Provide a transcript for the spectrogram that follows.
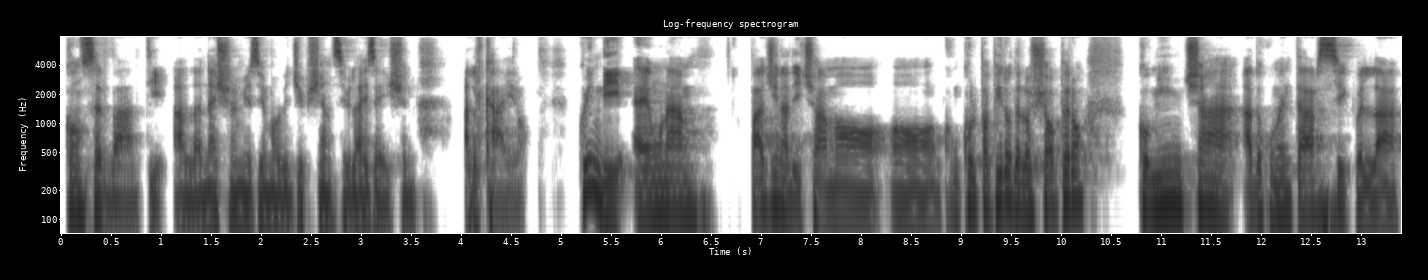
conservati al National Museum of Egyptian Civilization al Cairo. Quindi è una pagina, diciamo, oh, col papiro dello sciopero comincia a documentarsi quella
